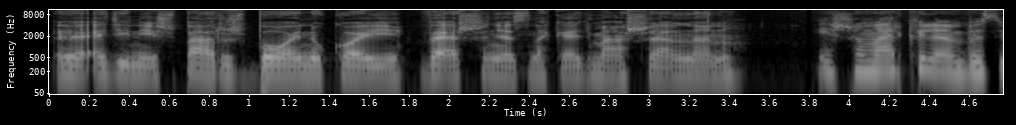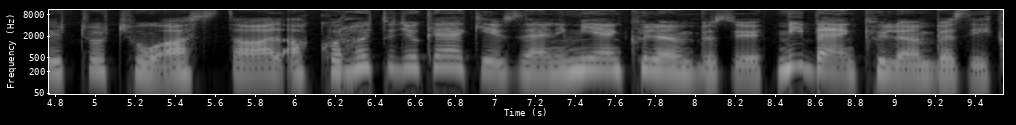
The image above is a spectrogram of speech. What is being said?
egyéni és páros bajnokai versenyeznek egymás ellen. És ha már különböző csocsó asztal, akkor hogy tudjuk elképzelni, milyen különböző, miben különbözik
